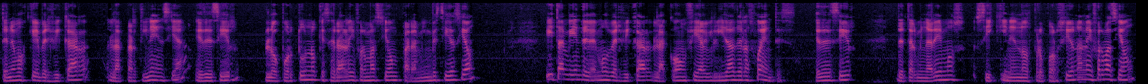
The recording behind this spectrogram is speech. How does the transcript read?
Tenemos que verificar la pertinencia, es decir, lo oportuno que será la información para mi investigación y también debemos verificar la confiabilidad de las fuentes, es decir, determinaremos si quienes nos proporcionan la información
